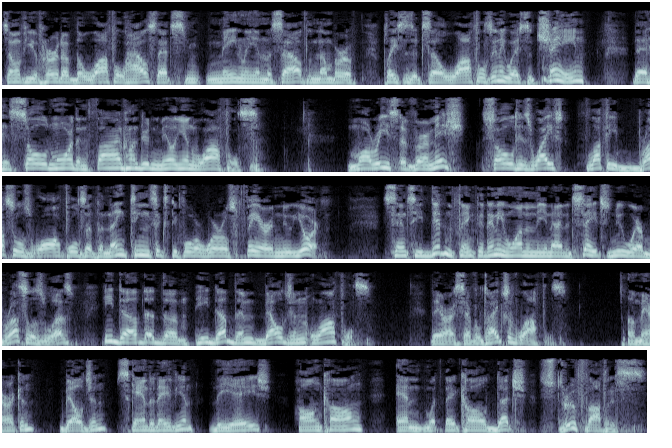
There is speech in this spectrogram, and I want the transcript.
Some of you have heard of the Waffle House. That's mainly in the South, a number of places that sell waffles. Anyway, it's a chain that has sold more than 500 million waffles. Maurice Vermersch sold his wife's fluffy Brussels waffles at the 1964 World's Fair in New York. Since he didn't think that anyone in the United States knew where Brussels was, he dubbed uh, the, he dubbed them Belgian waffles. There are several types of waffles. American, Belgian, Scandinavian, Liège, Hong Kong, and what they call Dutch stroopwafels.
